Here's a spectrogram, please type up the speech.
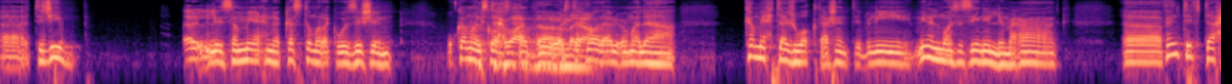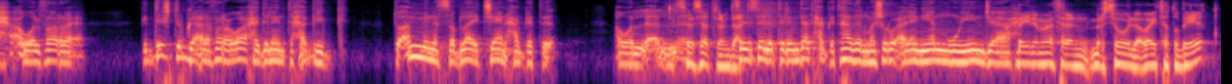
آه، تجيب اللي نسميه إحنا customer acquisition وكم ال cost استحواذ على العملاء. كم يحتاج وقت عشان تبنيه؟ مين المؤسسين اللي معاك؟ آه، فين تفتح أول فرع؟ قديش تبقى على فرع واحد لين تحقق تؤمن ال supply chain حقت أو سلسلة الإمداد. سلسلة الإمداد حقت هذا المشروع لين ينمو وينجح. بينما مثلا مرسول أو أي تطبيق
